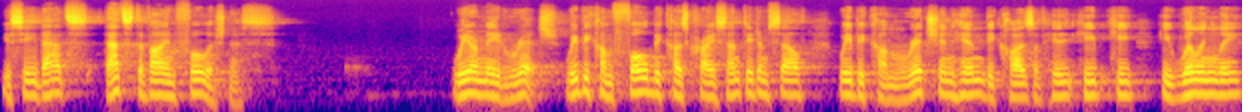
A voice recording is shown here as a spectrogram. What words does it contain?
You see, that's, that's divine foolishness. We are made rich. We become full because Christ emptied himself. We become rich in him because of his, he, he, he willingly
